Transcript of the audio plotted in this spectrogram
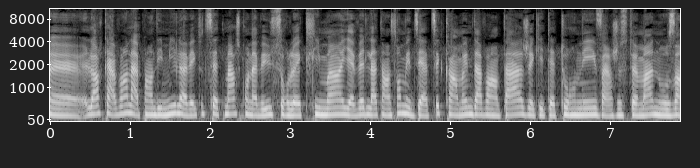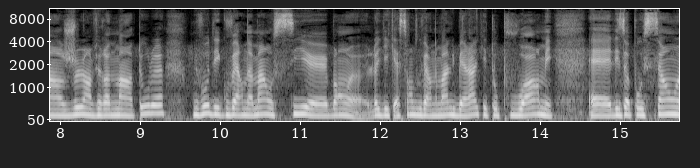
euh, qu'avant la pandémie, là, avec toute cette marche qu'on avait eue sur le climat, il y avait de l'attention médiatique quand même davantage qui était tournée vers justement nos enjeux environnementaux. Là. Au niveau des gouvernements aussi, euh, bon, là, il a question du gouvernement libéral qui est au pouvoir, mais les oppositions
